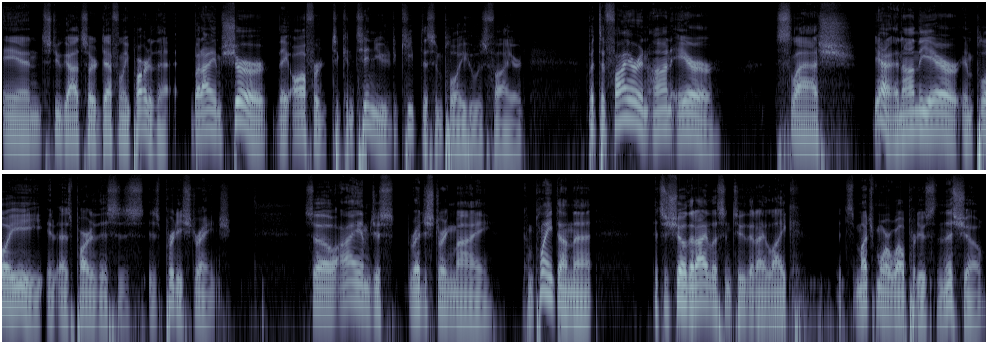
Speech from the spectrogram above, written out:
and Stugotz are definitely part of that. But I am sure they offered to continue to keep this employee who was fired. But to fire an on-air slash yeah, an on-the-air employee as part of this is is pretty strange. So I am just registering my complaint on that. It's a show that I listen to that I like. It's much more well produced than this show.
